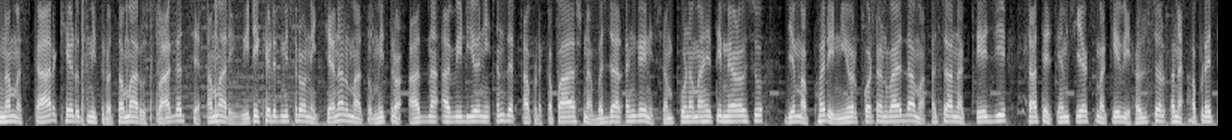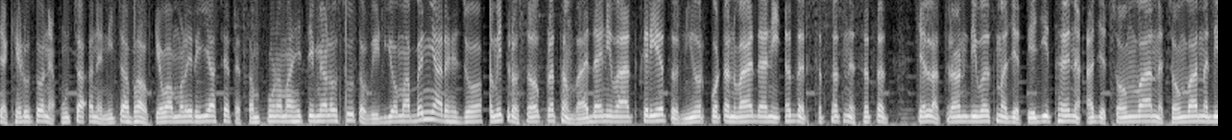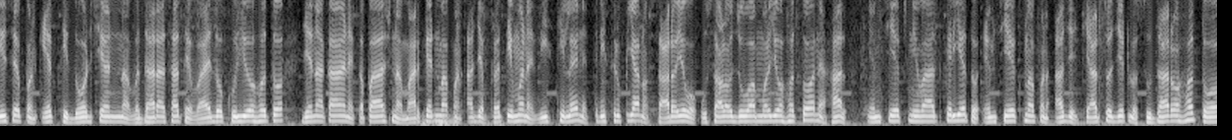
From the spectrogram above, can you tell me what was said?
નમસ્કાર ખેડૂત મિત્રો, તમારું સ્વાગત છે અમારી વીટી ખેડૂત મિત્રોની ચેનલમાં. તો મિત્રો, આજના આ વિડીયોની અંદર આપણે કપાસના બજાર અંગેની સંપૂર્ણ માહિતી મેળવશું, જેમાં ફરી ન્યુયોર્ક કોટન વાયદામાં અચાનક તેજી, સાથે જ એમસીએક્સમાં કેવી હલચલ અને આપણે ત્યાં ખેડૂતોને ઊંચા અને નીચા ભાવ કેવા મળી રહ્યા છે તે સંપૂર્ણ માહિતી મેળવશું. તો વિડીયોમાં બન્યા રહેજો. તો મિત્રો, સૌપ્રથમ વાયદાની વાત કરીએ તો ન્યુયોર્ક કોટન વાયદાની અંદર સતત ને સતત છેલ્લા ત્રણ દિવસમાં જે તેજી થઈને આજે સોમવાર ને સોમવારના દિવસે પણ એકથી દોઢ સેન્ટના વધારા સાથે વાયદો ખુલ્યો હતો, જેના કારણે કપાસના માર્કેટમાં પણ આજે પ્રતિ મણે વીસથી લઈને ત્રીસ રૂપિયાનો સારો એવો ઉછાળો જોવા મળ્યો હતો. અને હાલ એમસીએક્સની વાત કરીએ તો એમસીએક્સમાં પણ આજે ચારસો જેટલો સુધારો હતો.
